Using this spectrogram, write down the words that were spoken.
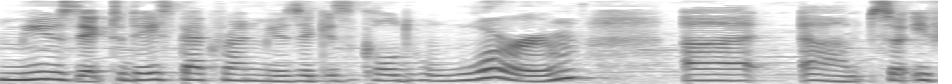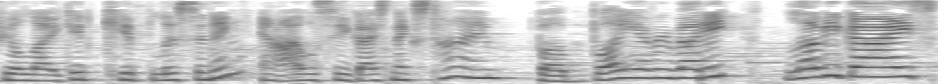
music, today's background music is called Worm. Uh, um, so if you like it, keep listening, and I will see you guys next time. Bye bye, everybody. Love you guys.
